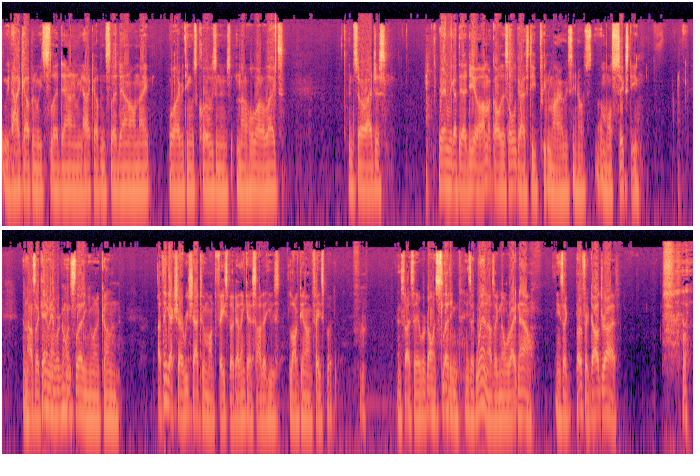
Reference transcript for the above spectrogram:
we'd hike up and we'd sled down and we'd hike up and sled down all night while everything was closed and there's not a whole lot of lights. And so I just randomly got the idea. Oh, I'm gonna call this old guy Steve Friedemeyer, who's you know almost sixty. And I was like, "Hey man, we're going sledding. You want to come?" And I think actually I reached out to him on Facebook. I think I saw that he was logged in on Facebook. Hmm. And so I said, "We're going sledding." He's like, "When?" I was like, "No, right now." He's like, "Perfect. I'll drive."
